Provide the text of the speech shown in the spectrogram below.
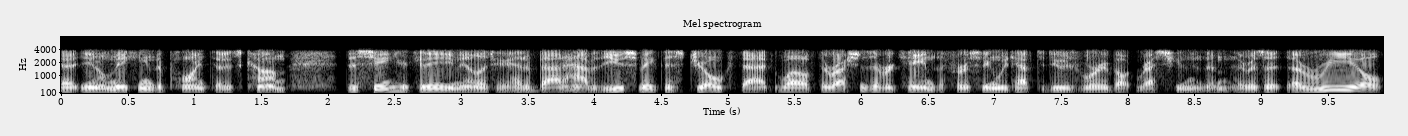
uh, you know, making the point that it's come," the senior Canadian military had a bad habit. They used to make this joke that, well, if the Russians ever came, the first thing we'd have to do is worry about rescuing them. There was a, a real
